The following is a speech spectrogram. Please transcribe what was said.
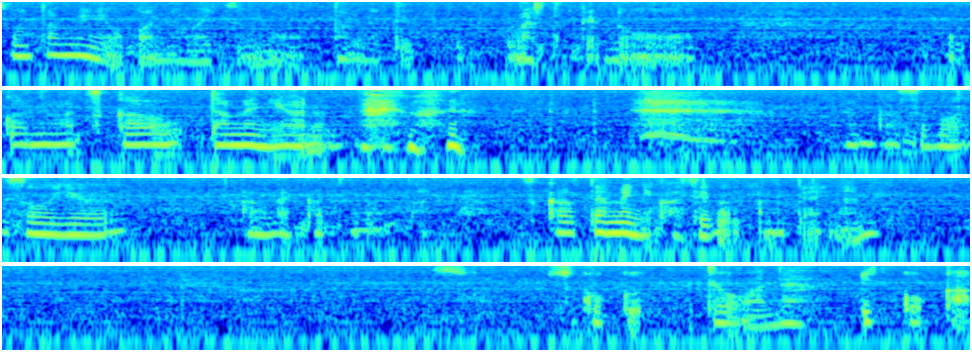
そのためにお金はいつも貯めてましたけどお金は使うためにある。みたいななんかすごいそういう考え方だった使うために稼ぐんだみたいなね。すごく今日はね1個か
